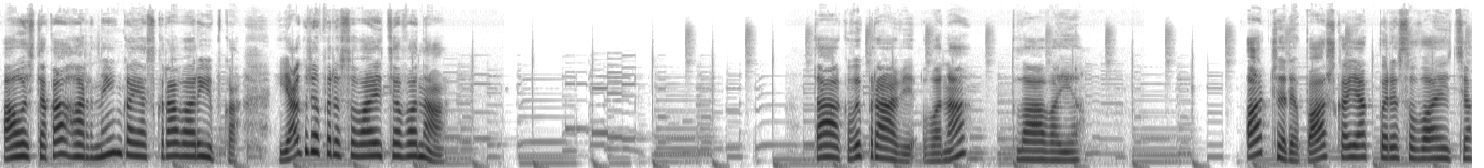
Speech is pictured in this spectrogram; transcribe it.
А ось така гарненька яскрава рибка. Як же пересувається вона? Так, ви праві, вона плаває. А черепашка як пересувається?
